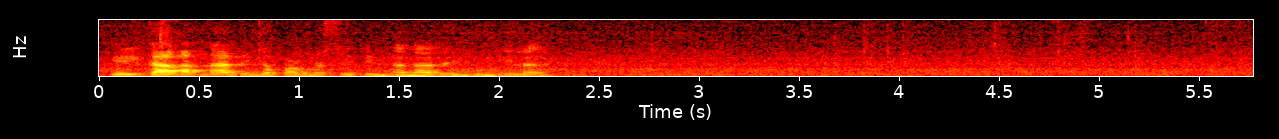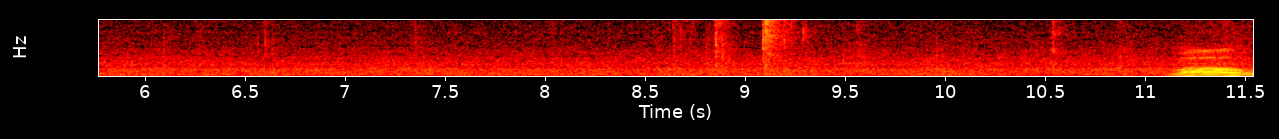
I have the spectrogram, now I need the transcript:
Okay, kakat natin ka farmers, titignan natin kung ilan. Wow!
